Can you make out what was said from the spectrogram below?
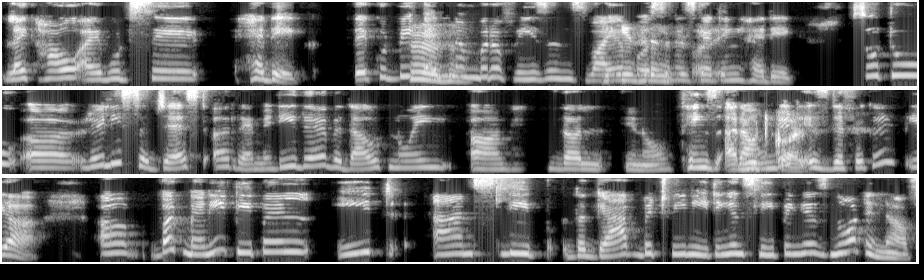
like how i would say headache there could be mm-hmm. n number of reasons why a person is getting headache so to uh, really suggest a remedy there without knowing uh, the you know things around it is difficult. Yeah, uh, but many people eat and sleep. The gap between eating and sleeping is not enough,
